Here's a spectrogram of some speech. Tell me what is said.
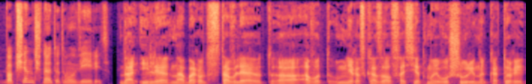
вообще начинают этому верить. Да, или наоборот вставляют, а, а вот мне рассказал сосед моего Шурина, который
